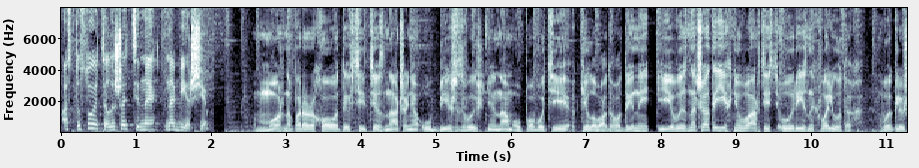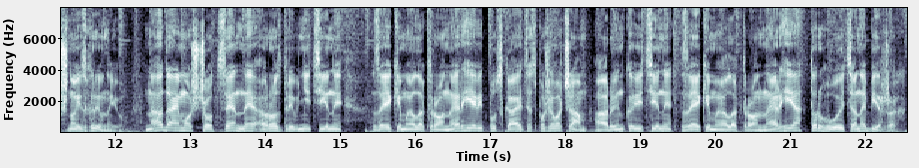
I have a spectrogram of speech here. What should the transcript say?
а стосується лише ціни на біржі. Можна перераховувати всі ці значення у більш звичні нам у побуті кіловат години і визначати їхню вартість у різних валютах, виключно із гривнею. Нагадаємо, що це не роздрібні ціни, за якими електроенергія відпускається споживачам, а ринкові ціни, за якими електроенергія торгується на біржах.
